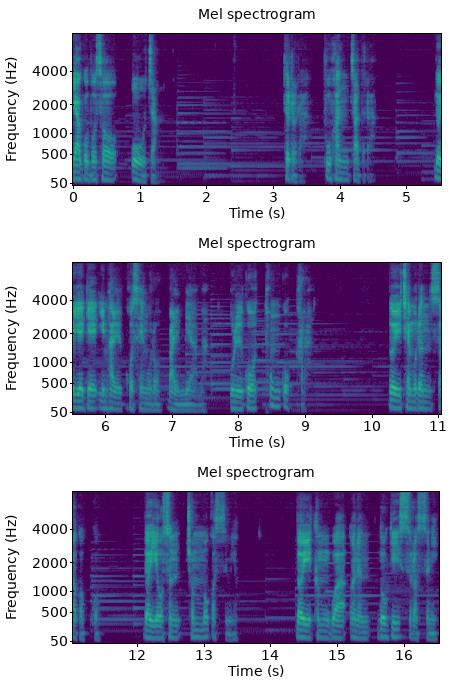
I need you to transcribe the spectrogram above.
야고보서 5장. 들으라 부한 자들아. 너희에게 임할 고생으로 말미암아 울고 통곡하라. 너희 재물은 썩었고 너희 옷은 좀 먹었으며 너희 금과 은은 녹이 쓸었으니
